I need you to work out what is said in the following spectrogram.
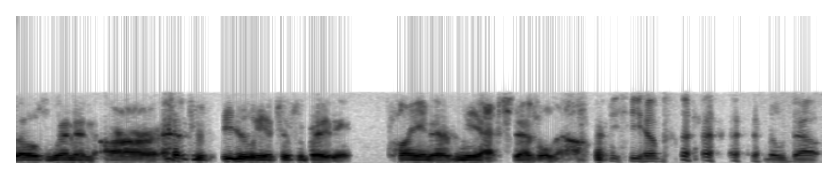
those women are just eagerly anticipating playing their MEAC schedule now. yep, no doubt.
